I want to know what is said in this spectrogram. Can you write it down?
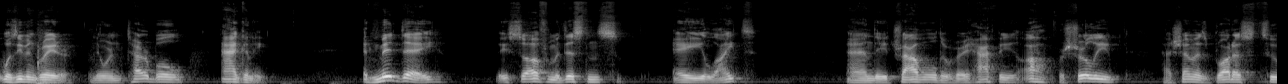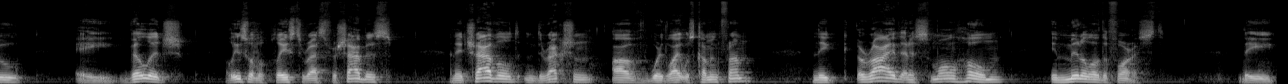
was even greater. And they were in terrible agony. At midday, they saw from a distance a light and they traveled. They were very happy. Ah, for surely Hashem has brought us to a village. At least we'll have a place to rest for Shabbos. And they traveled in the direction of where the light was coming from. And they arrived at a small home in the middle of the forest. They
